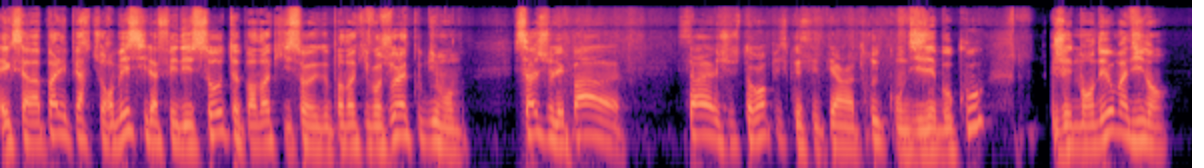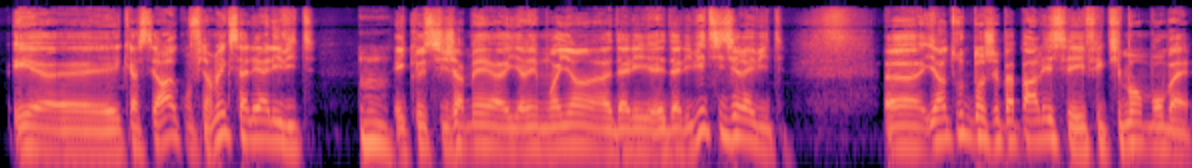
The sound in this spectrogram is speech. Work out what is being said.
et que ça va pas les perturber s'il a fait des sautes pendant qu'ils sont pendant qu'ils vont jouer la Coupe du Monde. Ça, je l'ai pas. euh, Ça, justement, puisque c'était un truc qu'on disait beaucoup, j'ai demandé, on m'a dit non. Et, euh, et Castera a confirmé que ça allait aller vite Hmm. et que si jamais euh, il y avait moyen d'aller d'aller vite, ils iraient vite. Euh, Il y a un truc dont j'ai pas parlé, c'est effectivement bon ben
